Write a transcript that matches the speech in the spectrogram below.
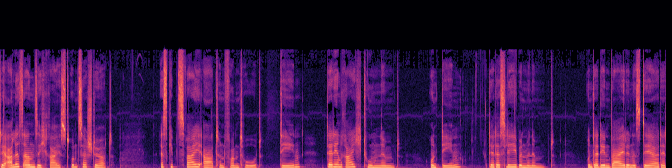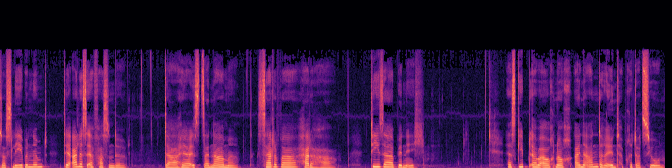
der alles an sich reißt und zerstört. Es gibt zwei Arten von Tod, den, der den Reichtum nimmt, und den, der das Leben nimmt. Unter den beiden ist der, der das Leben nimmt, der alles Erfassende. Daher ist sein Name Sarva Haraha. Dieser bin ich. Es gibt aber auch noch eine andere Interpretation.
